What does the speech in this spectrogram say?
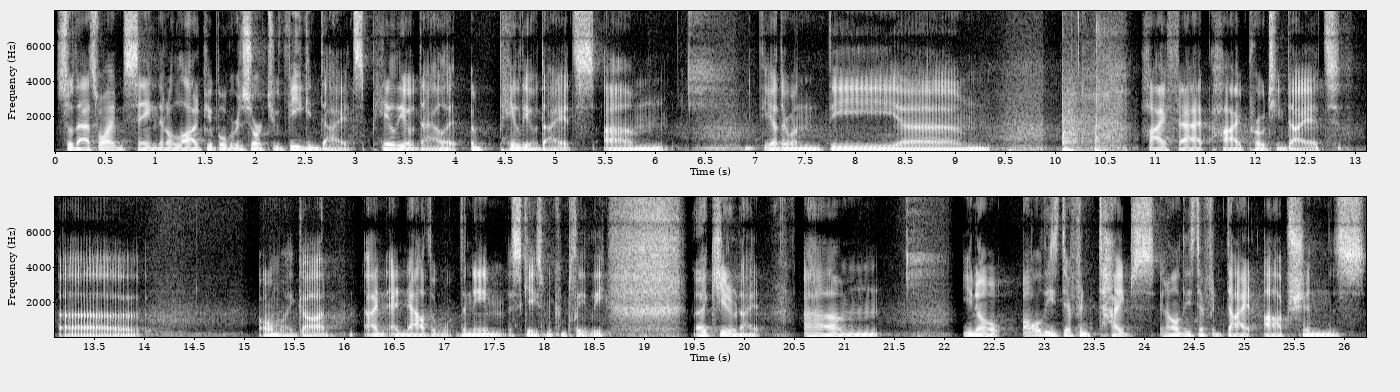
So that's why I'm saying that a lot of people resort to vegan diets, paleo diet, uh, paleo diets. Um, the other one, the um, high fat, high protein diet. Uh, oh my god! I, and now the the name escapes me completely. Uh, keto diet. Um, you know, all these different types and all these different diet options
